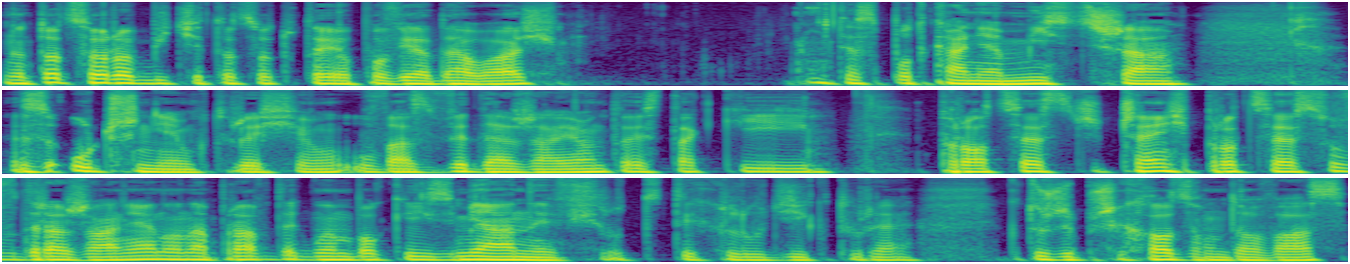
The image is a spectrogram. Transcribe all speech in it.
no to, co robicie, to, co tutaj opowiadałaś, te spotkania mistrza z uczniem, które się u Was wydarzają, to jest taki proces, czy część procesu wdrażania no naprawdę głębokiej zmiany wśród tych ludzi, które, którzy przychodzą do Was.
